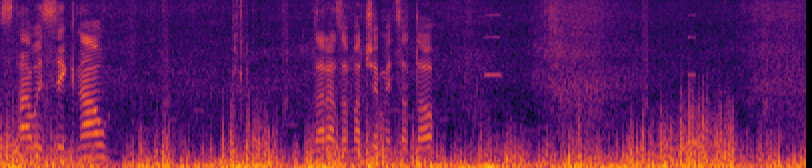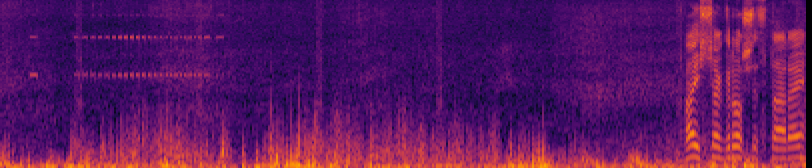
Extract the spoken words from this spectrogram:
Stały sygnał. Zaraz zobaczymy co to. Dwadzieścia groszy stare.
